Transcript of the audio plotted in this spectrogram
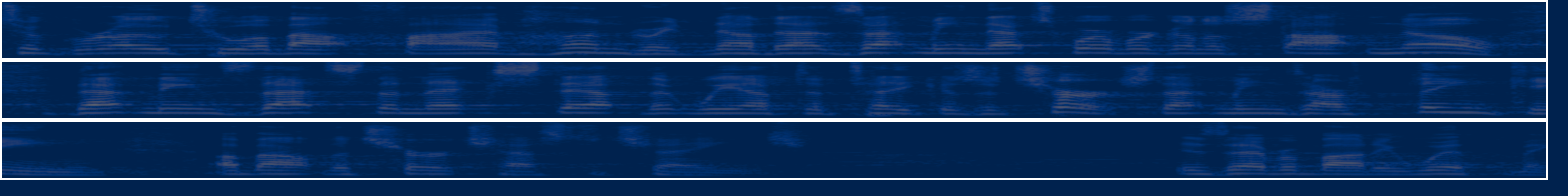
to grow to about 500. Now, does that mean that's where we're going to stop? No. That means that's the next step that we have to take as a church. That means our thinking about the church has to change. Is everybody with me?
